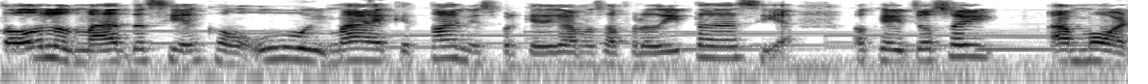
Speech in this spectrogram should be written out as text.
todos los más decían como, uy, madre, qué tonis, porque digamos, Afrodita decía, ok, yo soy amor,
